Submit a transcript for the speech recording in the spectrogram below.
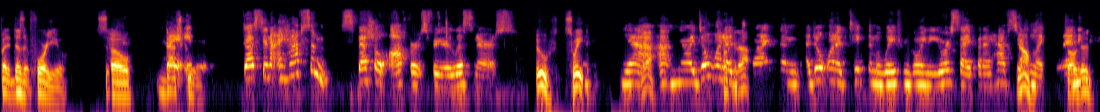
but it does it for you. So that's Hey, cool. Dustin i have some special offers for your listeners Ooh, sweet. yeah, Um, now i don't want to drive them i don't want to take them away from going to your site but i have certain No, like landing pages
